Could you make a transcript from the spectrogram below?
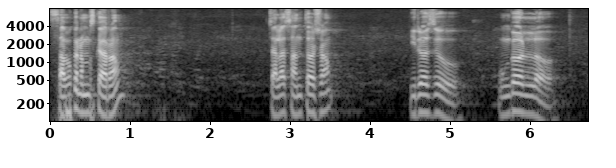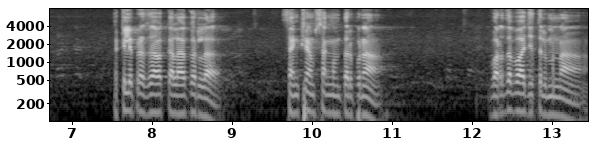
సభకు నమస్కారం. చాలా సంతోషం. ఈరోజు ఒంగోలులో అఖిల ప్రజా కళాకారుల సంక్షేమ సంఘం తరపున వరద బాధితులు ఉన్న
